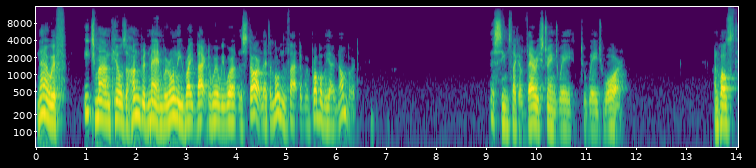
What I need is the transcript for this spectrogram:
now if each man kills a hundred men, we're only right back to where we were at the start, let alone the fact that we're probably outnumbered. This seems like a very strange way to wage war. And whilst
